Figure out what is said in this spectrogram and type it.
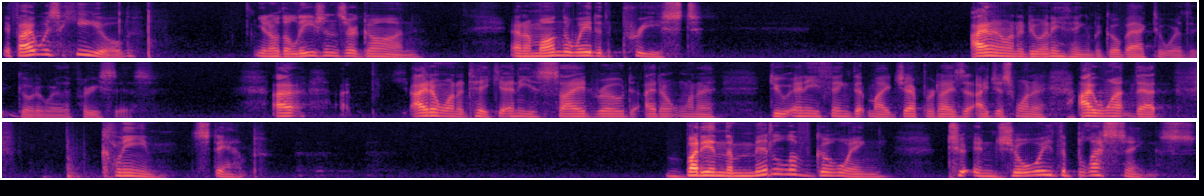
if I was healed, you know, the lesions are gone, and I'm on the way to the priest, I don't want to do anything but go back to where the, go to where the priest is. I, I don't want to take any side road. I don't want to do anything that might jeopardize it. I just want to, I want that clean stamp. But in the middle of going to enjoy the blessings,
